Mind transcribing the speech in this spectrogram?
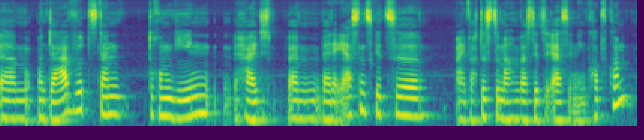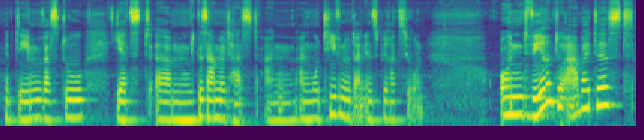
ähm, und da wird es dann darum gehen, halt beim, bei der ersten Skizze einfach das zu machen, was dir zuerst in den Kopf kommt, mit dem, was du jetzt ähm, gesammelt hast an, an Motiven und an Inspiration. Und während du arbeitest,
